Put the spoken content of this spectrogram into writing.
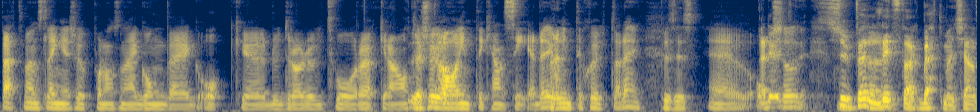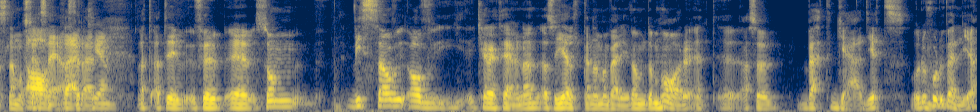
Batman slänger sig upp på någon sån här gångväg och eh, du drar ut två rökgranater så jag inte kan se dig och Nej. inte skjuta dig. Precis. Eh, också är super... Väldigt stark Batman-känsla måste jag Ja, säga. Sådär. verkligen. Att, att det, för eh, som vissa av, av karaktärerna, alltså hjältarna man väljer, de, de har ett, eh, alltså Bat-gadgets. Och då får du välja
